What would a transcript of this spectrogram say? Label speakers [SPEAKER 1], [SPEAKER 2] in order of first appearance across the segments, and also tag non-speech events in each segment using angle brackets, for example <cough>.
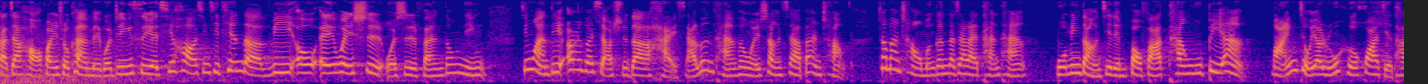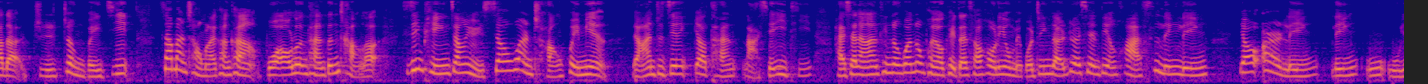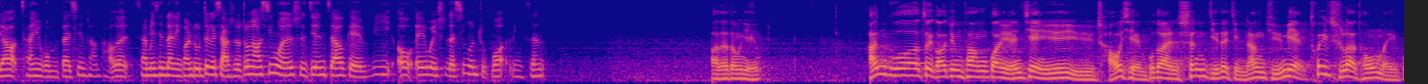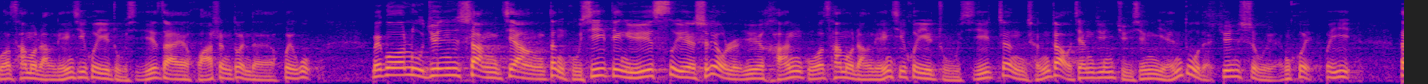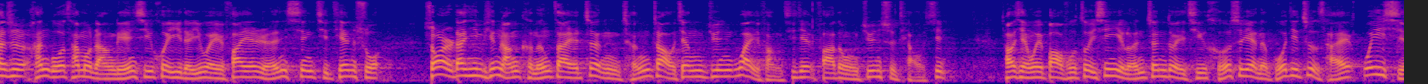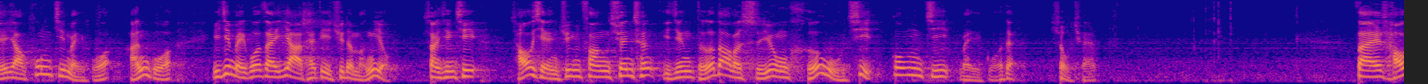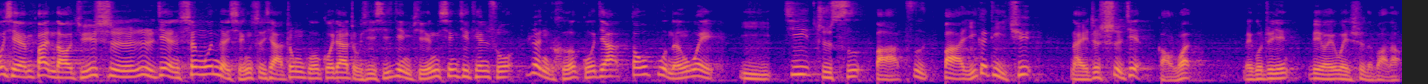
[SPEAKER 1] 大家好，欢迎收看美国之音四月七号星期天的 VOA 卫视，我是樊东宁。今晚第二个小时的海峡论坛分为上下半场，上半场我们跟大家来谈谈国民党接连爆发贪污弊案，马英九要如何化解他的执政危机。下半场我们来看看博鳌论坛登场了，习近平将与萧万长会面，两岸之间要谈哪些议题？海峡两岸听众观众朋友可以在稍后利用美国之音的热线电话四零零。幺二零零五五幺参与我们的现场讨论。下面先带你关注这个小时的重要新闻，时间交给 VOA 卫视的新闻主播林森。
[SPEAKER 2] 好的，东宁。韩国最高军方官员鉴于与朝鲜不断升级的紧张局面，推迟了同美国参谋长联席会议主席在华盛顿的会晤。美国陆军上将邓普西定于四月十六日与韩国参谋长联席会议主席郑成照将军举行年度的军事委员会会议。但是，韩国参谋长联席会议的一位发言人星期天说，首尔担心平壤可能在郑成照将军外访期间发动军事挑衅。朝鲜为报复最新一轮针对其核试验的国际制裁，威胁要攻击美国、韩国以及美国在亚太地区的盟友。上星期，朝鲜军方宣称已经得到了使用核武器攻击美国的授权。在朝鲜半岛局势日渐升温的形势下，中国国家主席习近平星期天说：“任何国家都不能为以己之私把自把一个地区乃至世界搞乱。”美国之音 VOA 卫视的报道。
